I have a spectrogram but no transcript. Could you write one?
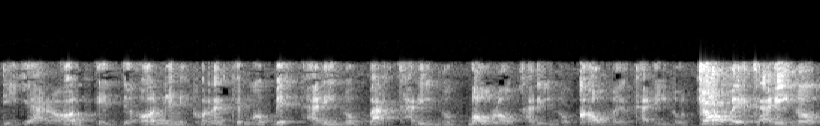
دیگران ادعا نمی کنند که ما بهترین و برترین و بالاترین و کاملترین و جامعترین و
